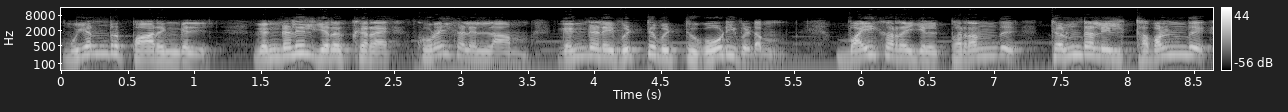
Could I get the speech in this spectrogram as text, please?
முயன்று பாருங்கள். எங்களில் இருக்கிற குறைகளெல்லாம் எங்களை விட்டு விட்டு ஓடிவிடும். வைகரையில் பிறந்து தென்றலில் தவழ்ந்து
